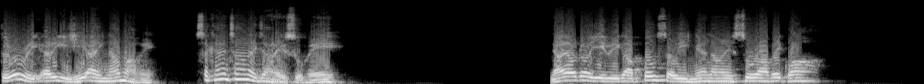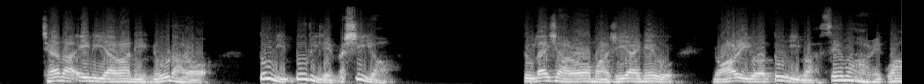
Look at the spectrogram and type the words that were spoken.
သူတို့တွေအဲ့ဒီရေအိုင်နားမှာပဲစကန်းချလိုက်ကြတယ်ဆိုပဲညရောက်တော့ရေတွေကပုတ်ဆုံကြီးညံလာနေဆိုတာပဲကွာချမ်းသာအိန္ဒိယကနေနိုးလာတော့ သူ့ညီပုတီလည်းမရှိရောသူလိုက်ရှာတော့မှရေအိုင်ထဲကိုနွားရီရောသူ့ညီပါဆင်းသွားရတယ်ကွာ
